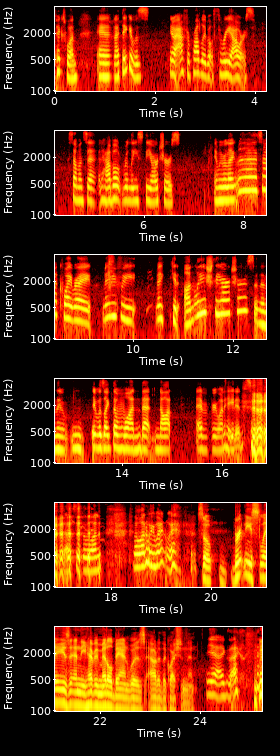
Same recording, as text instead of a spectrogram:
picked one. And I think it was, you know, after probably about three hours, someone said, "How about release the archers?" And we were like, ah, "That's not quite right. Maybe if we make it unleash the archers." And then they, it was like the one that not everyone hated. So that's the one, the one we went with. So Brittney Slays and the heavy metal band was out of the question then. Yeah, exactly.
